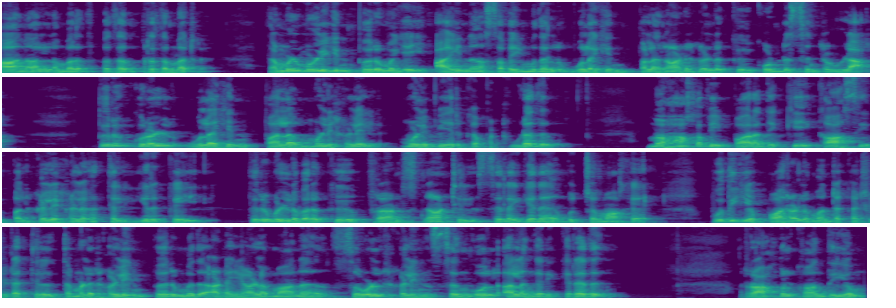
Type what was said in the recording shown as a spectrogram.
ஆனால் நமது பிரதமர் தமிழ் மொழியின் பெருமையை ஐநா சபை முதல் உலகின் பல நாடுகளுக்கு கொண்டு சென்றுள்ளார். திருக்குறள் உலகின் பல மொழிகளில் மொழிபெயர்க்கப்பட்டுள்ளது. மகாகவி பாரதிக்கு காசி பல்கலைக்கழகத்தில் இருக்கை திருவள்ளுவருக்கு பிரான்ஸ் நாட்டில் சிலை என உச்சமாக புதிய பாராளுமன்ற கட்டிடத்தில் தமிழர்களின் பெருமித அடையாளமான சோழர்களின் செங்கோல் அலங்கரிக்கிறது. ராகுல் காந்தியும்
